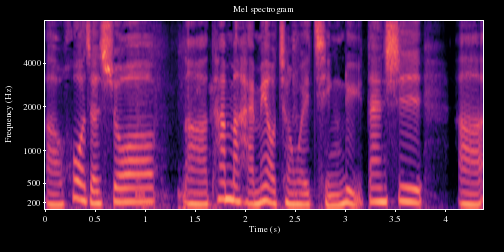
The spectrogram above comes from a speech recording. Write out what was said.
呃，或者说呃他们还没有成为情侣，但是呃。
